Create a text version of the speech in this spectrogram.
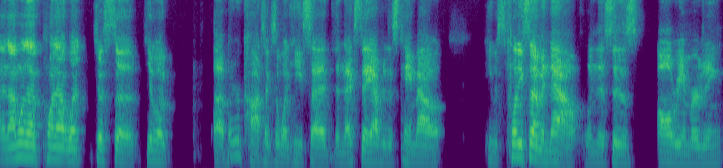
And I want to point out what just to give a, a better context of what he said. The next day after this came out, he was 27 now when this is all reemerging.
